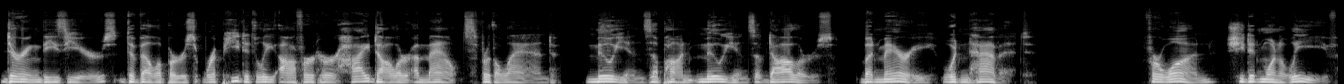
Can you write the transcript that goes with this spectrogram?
During these years, developers repeatedly offered her high dollar amounts for the land, millions upon millions of dollars, but Mary wouldn't have it. For one, she didn't want to leave.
